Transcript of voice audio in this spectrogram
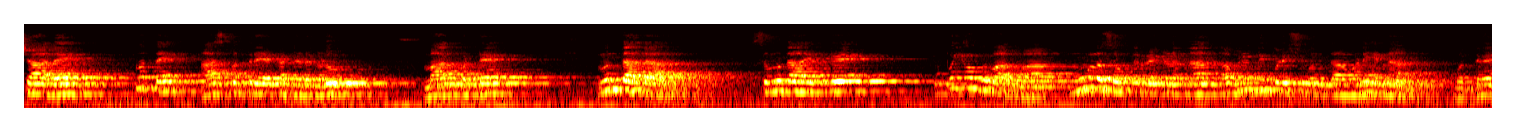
ಶಾಲೆ ಮತ್ತೆ ಆಸ್ಪತ್ರೆಯ ಕಟ್ಟಡಗಳು, ಮಾರುಕಟ್ಟೆ ಮುಂತಾದ ಸಮುದಾಯಕ್ಕೆ ಉಪಯೋಗವಾಗುವ ಮೂಲ ಸೌಕರ್ಯಗಳನ್ನು ಅಭಿವೃದ್ಧಿಪಡಿಸುವಂತಹ ಹೊಣೆಯನ್ನ ಹೊತ್ತಿವೆ.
